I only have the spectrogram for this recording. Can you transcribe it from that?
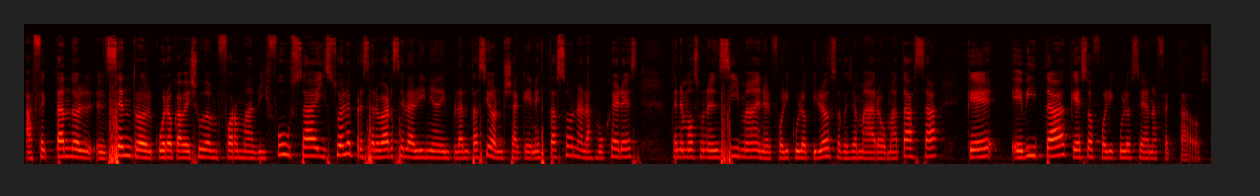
afectando el centro del cuero cabelludo en forma difusa y suele preservarse la línea de implantación, ya que en esta zona las mujeres tenemos una enzima en el folículo piloso que se llama aromatasa que evita que esos folículos sean afectados.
